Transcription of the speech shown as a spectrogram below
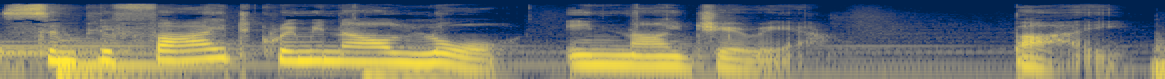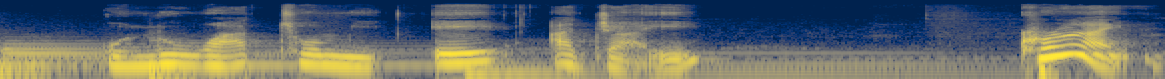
Simplified Criminal Law in Nigeria by Oluwatomi A. Ajayi. Crime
